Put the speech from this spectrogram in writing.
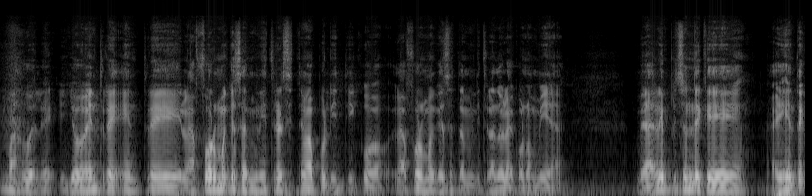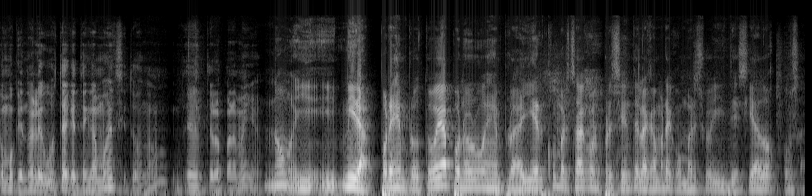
más duele. Yo entre entre la forma en que se administra el sistema político, la forma en que se está administrando la economía, me da la impresión de que hay gente como que no le gusta que tengamos éxito, ¿no? De, los panameños. No, y, mira, por ejemplo, te voy a poner un ejemplo. Ayer conversaba con el presidente de la Cámara de Comercio y decía dos cosas.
